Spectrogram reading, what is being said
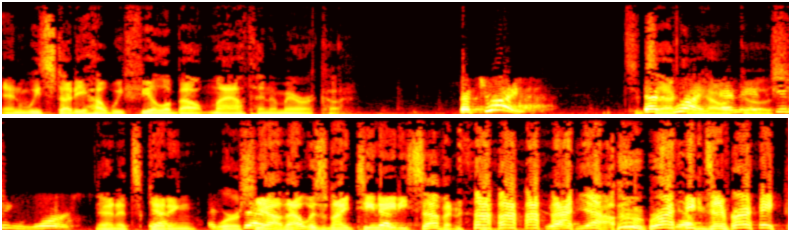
and we study how we feel about math in America. That's right. That's exactly That's right. how and it goes. it's getting worse. And it's getting worse. Yeah, that was 1987. yeah. yeah, right, yeah. right.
